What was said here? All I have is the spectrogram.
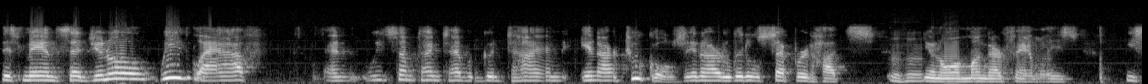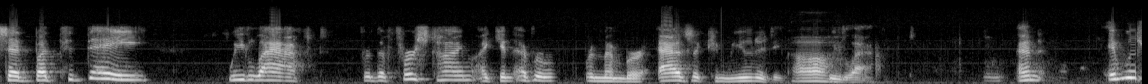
This man said, You know, we laugh and we sometimes have a good time in our tukuls, in our little separate huts, mm-hmm. you know, among our families. He said, but today we laughed for the first time I can ever remember as a community. Oh. We laughed. And it was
